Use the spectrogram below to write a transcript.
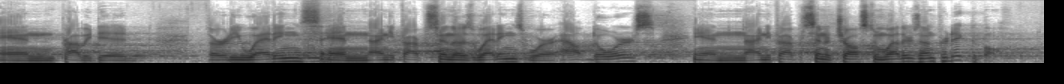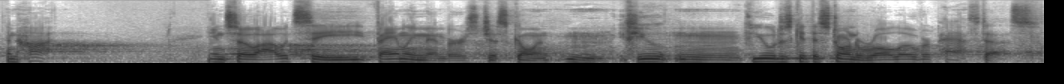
and probably did 30 weddings, and 95% of those weddings were outdoors, and 95% of Charleston weather is unpredictable and hot. And so I would see family members just going, mm, if you, mm, if you will just get this storm to roll over past us,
